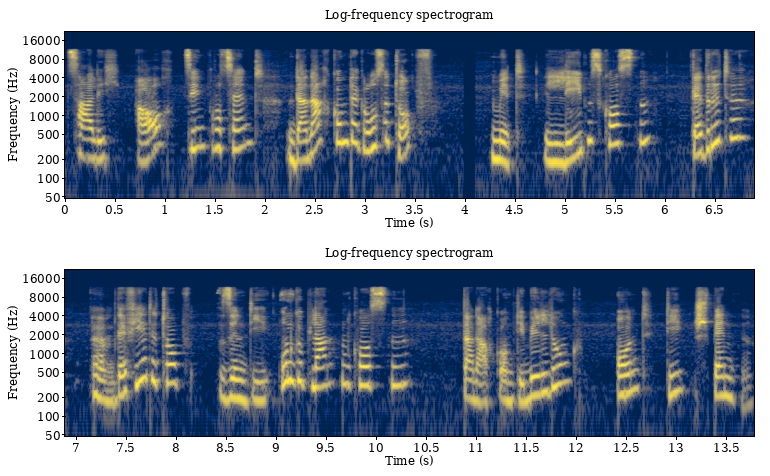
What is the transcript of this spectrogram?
zahle ich auch 10%. Danach kommt der große Topf mit Lebenskosten. Der dritte, äh, der vierte Topf sind die ungeplanten Kosten. Danach kommt die Bildung und die Spenden.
